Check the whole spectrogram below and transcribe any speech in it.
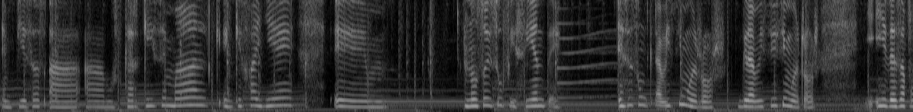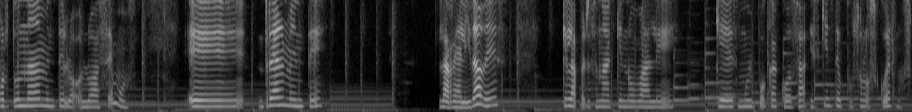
empiezas a, buscar qué hice mal, en qué fallé, em, no soy suficiente. Ese es un gravísimo error, gravísimo error. Y, desafortunadamente lo, hacemos. Eh, realmente la realidad es que la persona que no vale, que es muy poca cosa, es quien te puso los cuernos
